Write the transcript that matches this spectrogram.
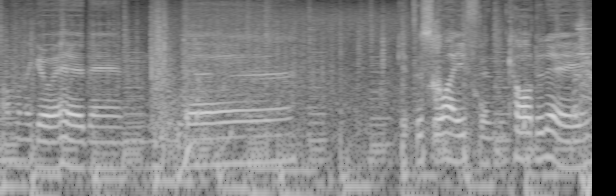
I'm gonna go ahead and uh, get this life and call it a day.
